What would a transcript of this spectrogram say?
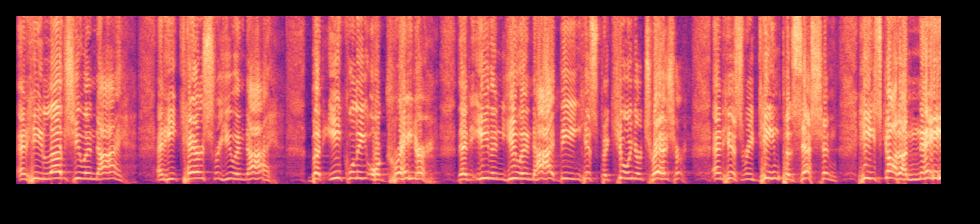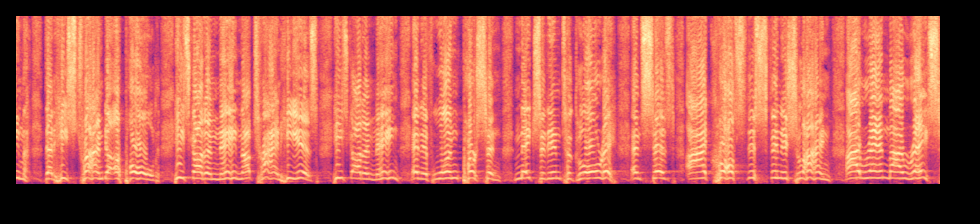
and He loves you and I, and He cares for you and I but equally or greater than even you and I being his peculiar treasure and his redeemed possession. He's got a name that he's trying to uphold. He's got a name, not trying, he is. He's got a name, and if one person makes it into glory and says, I crossed this finish line, I ran my race,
